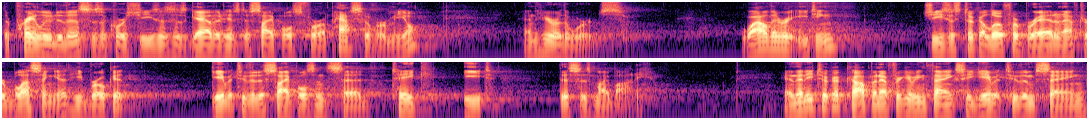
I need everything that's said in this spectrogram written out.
The prelude to this is, of course, Jesus has gathered his disciples for a Passover meal. And here are the words While they were eating, Jesus took a loaf of bread, and after blessing it, he broke it, gave it to the disciples, and said, Take, eat, this is my body. And then he took a cup, and after giving thanks, he gave it to them, saying,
